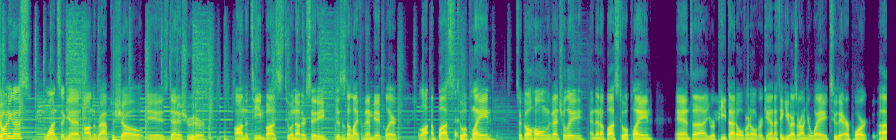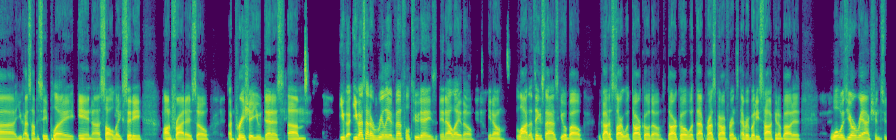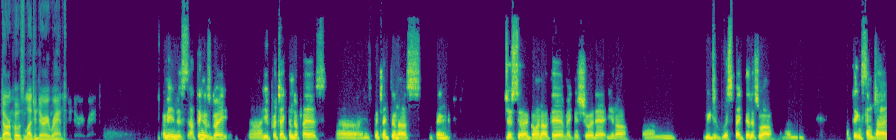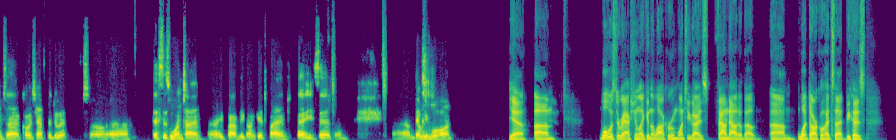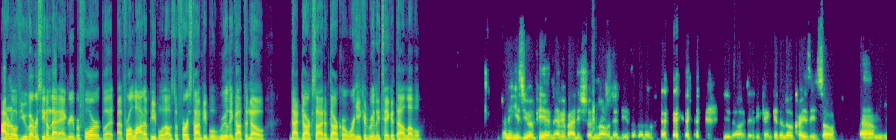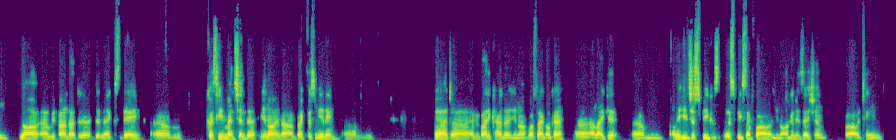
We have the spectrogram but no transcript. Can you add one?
Joining us once again on the Raptor Show is Dennis Schröder on the team bus to another city. This is the life of an NBA player. A bus to a plane to go home eventually, and then a bus to a plane. And uh, you repeat that over and over again. I think you guys are on your way to the airport. Uh, you guys obviously play in uh, Salt Lake City on Friday. So appreciate you, Dennis. Um, you you guys had a really eventful two days in LA, though. You know, a lot of things to ask you about. We got to start with Darko, though. Darko, with that press conference, everybody's talking about it. What was your reaction to Darko's legendary rant? I mean, I think it's great. Uh, he protecting the players. Uh, he's protecting us. I think just uh, going out there, making sure that you know um, we get respected as well. I think sometimes uh, have to do it. So uh, this is one time. Uh, he probably gonna get fined. he said, and um, then we move on. Yeah. Um, what was the reaction like in the locker room once you guys found out about um, what Darko had said? Because I don't know if you've ever seen him that angry before, but uh, for a lot of people, that was the first time people really got to know that dark side of Darko, where he could really take it that level. I mean, he's European. Everybody should know that he's a little, you know, that he can get a little crazy. So, um, no, uh, we found out the, the next day because um, he mentioned it, you know, in our breakfast meeting. Um, but uh, everybody kind of, you know, was like, okay, uh, I like it. Um, I mean, he just speaks speaks up for our, you know, organization, for our team,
